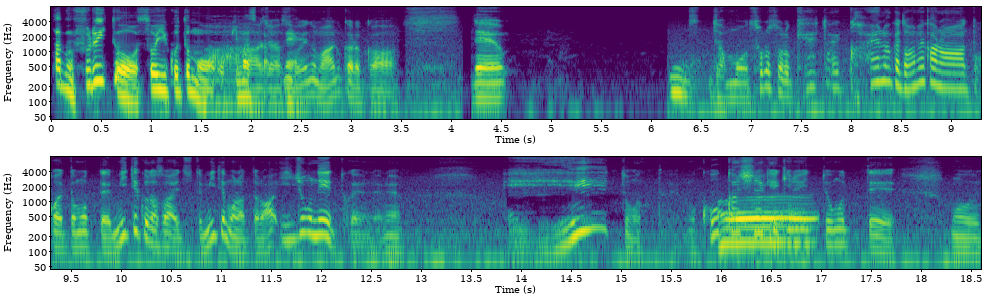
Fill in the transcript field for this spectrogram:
多分古いとそういうことも起きますからあーじゃあそういうね。のもあるからか。で、じゃあもうそろそろ携帯変えなきゃダメかなとかって思って、見てくださいっつって見てもらったら、あ、異常ねえとか言うんだよね。ええー、と思って、もう交換しなきゃいけないって思って、もう、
